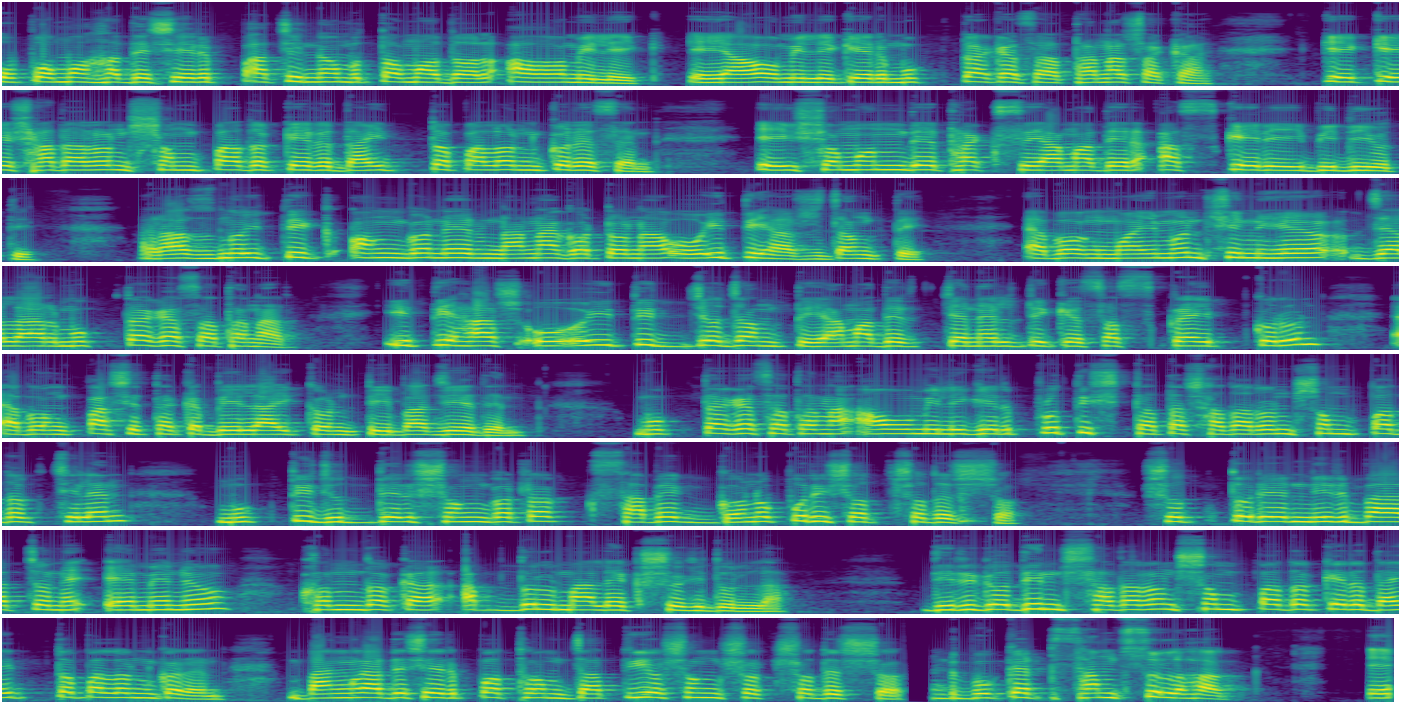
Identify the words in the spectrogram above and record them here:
উপমহাদেশের প্রাচীনতম দল আওয়ামী লীগ। এই আওয়ামী লীগের মুক্তাগাছা থানা শাখা কে কে সাধারণ সম্পাদকের দায়িত্ব পালন করেছেন, এই সম্বন্ধে থাকছে আমাদের আজকের এই ভিডিওতে। রাজনৈতিক অঙ্গনের নানা ঘটনা ও ইতিহাস জানতে এবং ময়মনসিংহ জেলার মুক্তাগাছা থানার ইতিহাস ও ঐতিহ্য জানতে আমাদের চ্যানেলটিকে সাবস্ক্রাইব করুন এবং পাশে থাকা বেল আইকনটি বাজিয়ে দেন। মুক্তাগাছা থানা আওয়ামী লীগের প্রতিষ্ঠাতা সাধারণ সম্পাদক ছিলেন মুক্তিযুদ্ধের সংগঠক সাবেক গণপরিষদ সদস্য। সত্তরের নির্বাচনে M N A Khandakar Abdul Malek Shahidullah. দীর্ঘদিন সাধারণ সম্পাদকের দায়িত্ব পালন করেন বাংলাদেশের প্রথম জাতীয় সংসদ সদস্য অ্যাডভোকেট শামসুল হক।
